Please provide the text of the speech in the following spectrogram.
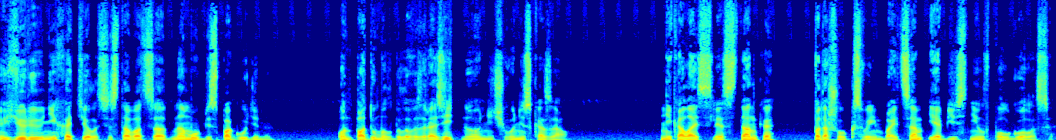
Юрию не хотелось оставаться одному без Погудина. Он подумал было возразить, но ничего не сказал. Николай слез с танка, подошел к своим бойцам и объяснил в полголоса.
